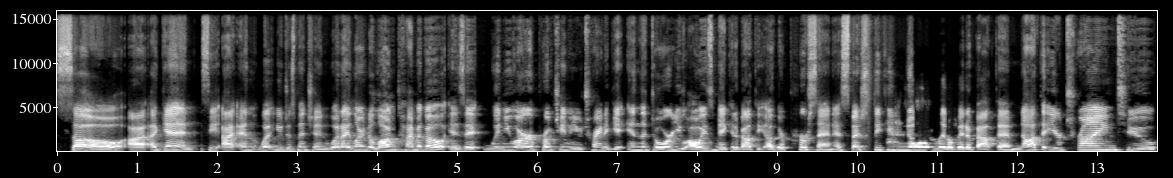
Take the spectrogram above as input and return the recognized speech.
So uh, again, see, I, and what you just mentioned, what I learned a long time ago is it when you are approaching and you're trying to get in the door, you always make it about the other person, especially if you know a little bit about them. Not that you're trying to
